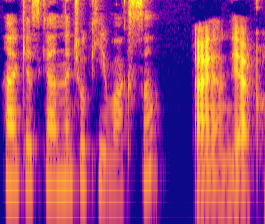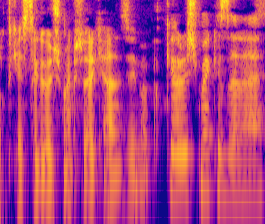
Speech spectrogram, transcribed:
herkes kendine çok iyi baksın. Aynen diğer podcast'te görüşmek üzere. Kendinize iyi bakın. Görüşmek üzere.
